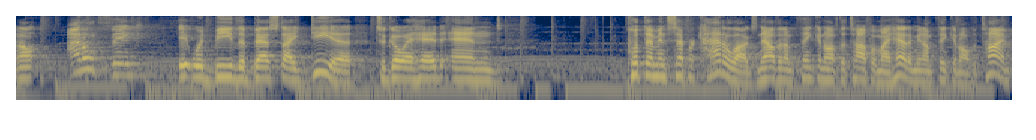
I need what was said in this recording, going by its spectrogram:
Now, I don't think it would be the best idea to go ahead and put them in separate catalogs now that I'm thinking off the top of my head. I mean, I'm thinking all the time,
